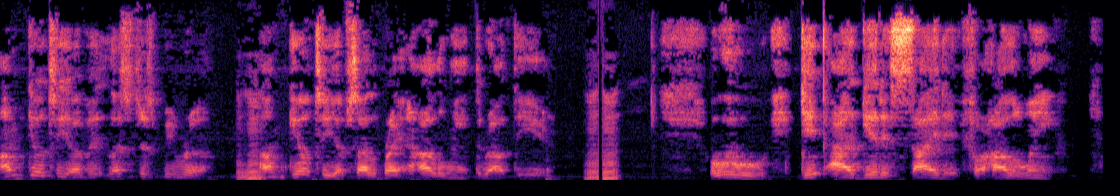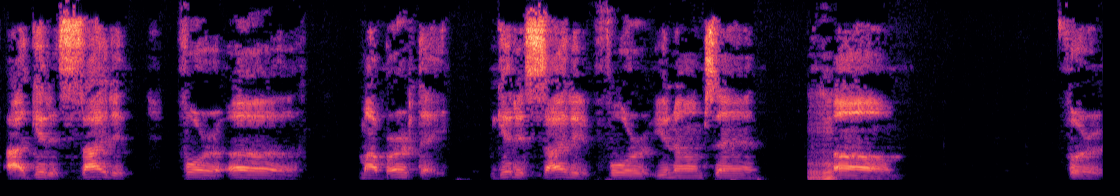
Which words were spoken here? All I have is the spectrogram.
I'm guilty of it. Let's just be real. Mm-hmm. I'm guilty of celebrating Halloween throughout the year. Mm-hmm. Ooh, get I get excited for Halloween. I get excited for uh my birthday. Get excited for you know what I'm saying. Mm-hmm. Um, for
